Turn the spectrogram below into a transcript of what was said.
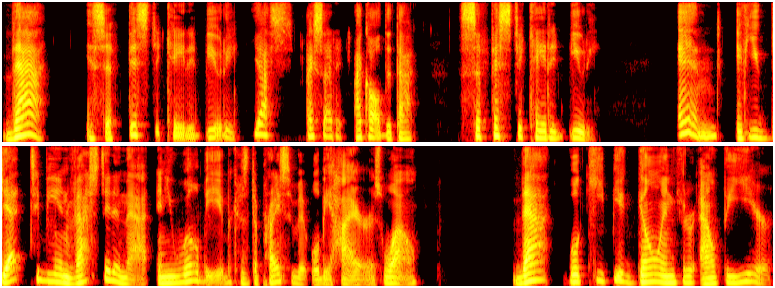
That is sophisticated beauty. Yes, I said it. I called it that. Sophisticated beauty. And if you get to be invested in that, and you will be because the price of it will be higher as well, that will keep you going throughout the year.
